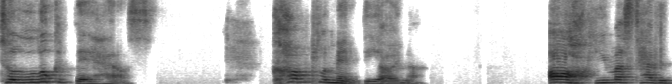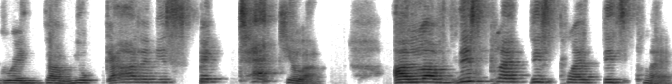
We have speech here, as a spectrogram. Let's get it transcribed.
to look at their house, compliment the owner. Oh, you must have a green thumb. Your garden is spectacular. I love this plant, this plant, this plant.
